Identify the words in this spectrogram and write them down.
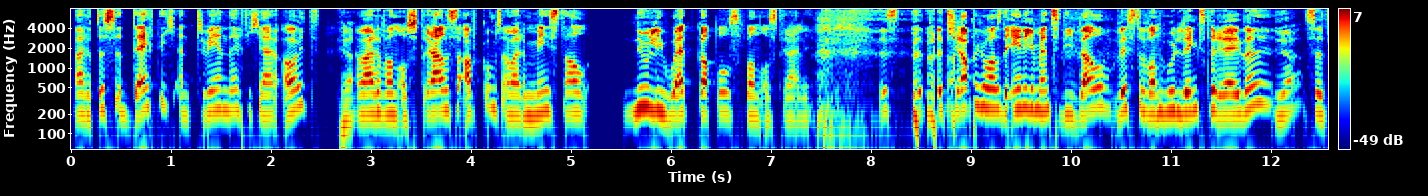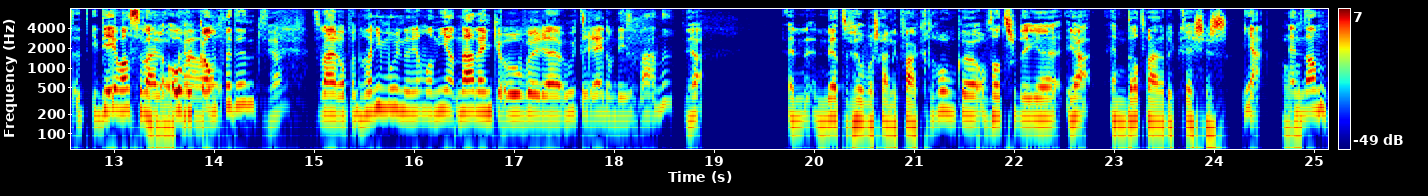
waren tussen 30 en 32 jaar oud Ja. en waren van Australische afkomst en waren meestal newlywed couples van Australië. Dus het, het grappige was, de enige mensen die wel wisten van hoe links te rijden. Ja. Dus het, het idee was, ze En waren lokaal. overconfident. Ja. Ze waren op een honeymoon en helemaal niet aan het nadenken over eh, hoe te rijden op deze banen. En net te veel waarschijnlijk vaak gedronken of dat soort dingen. Ja, en dat waren de crashes. Ja, Oh, en dan,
